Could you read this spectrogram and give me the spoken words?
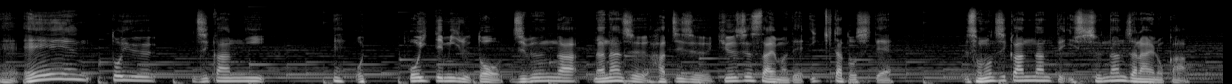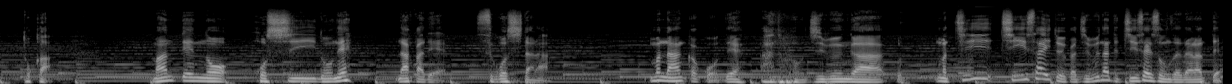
え永遠という時間に、ね、置いてみると自分が708090歳まで生きたとしてその時間なんて一瞬なんじゃないのかとか満天の星のね中で過ごしたらまあなんかこうねあの自分がまあ、小さいというか自分なんて小さい存在だなって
